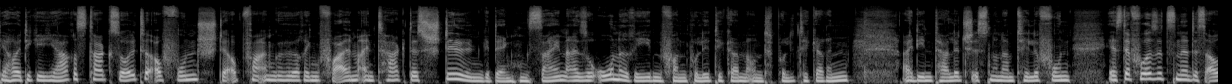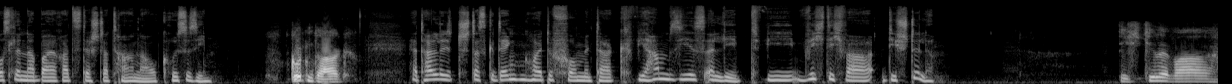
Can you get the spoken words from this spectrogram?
Der heutige Jahrestag sollte auf Wunsch der Opferangehörigen vor allem ein Tag des stillen Gedenkens sein, also ohne Reden von von Politikern und Politikerinnen. Aydin Talic ist nun am Telefon. Er ist der Vorsitzende des Ausländerbeirats der Stadt Hanau. Grüße Sie. Guten Tag. Herr Talic, das Gedenken heute Vormittag. Wie haben Sie es erlebt? Wie wichtig war die Stille? Die Stille war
